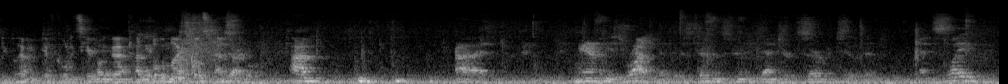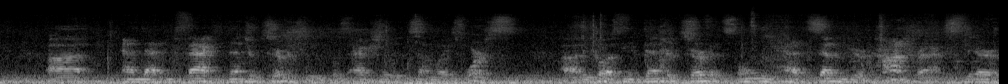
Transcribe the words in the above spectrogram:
people having difficulties hearing you back. Okay. Pull the mic closer. Um, uh, Anthony is right, that there's a difference between indentured servitude and, and slavery. Uh, and that in fact, indentured servitude was actually in some ways worse. Uh, because the indentured servants only had seven-year contracts, their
